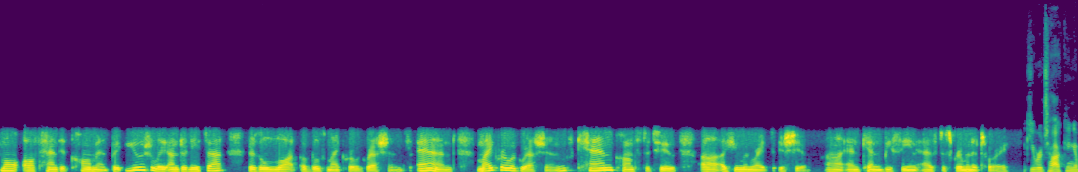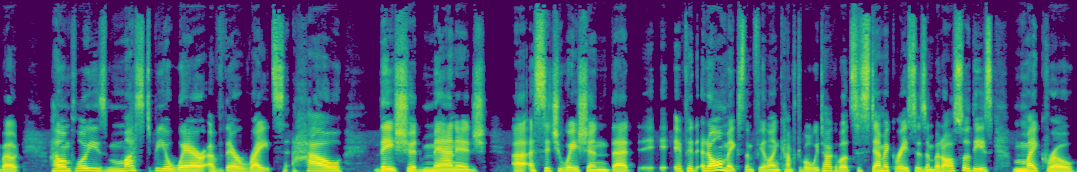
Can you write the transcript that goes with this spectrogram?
small offhanded comment, but usually underneath that, there's a lot of those microaggressions. And microaggressions can constitute uh, a human rights issue uh, and can be seen as discriminatory. You were talking about how employees must be aware of their rights, how they should manage uh, a situation that, if it at all makes them feel uncomfortable, we talk about systemic racism, but also these micro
